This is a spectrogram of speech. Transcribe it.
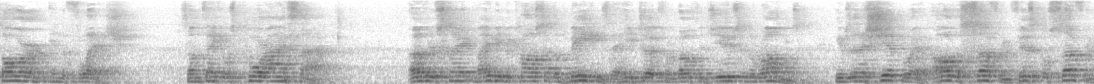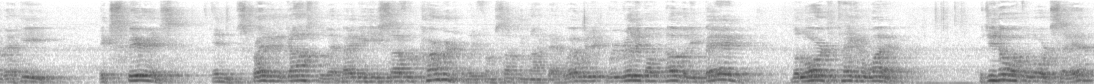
thorn in the flesh. Some think it was poor eyesight. Others think maybe because of the beatings that he took from both the Jews and the Romans. He was in a shipwreck. All the suffering, physical suffering that he experienced in spreading the gospel, that maybe he suffered permanently from something like that. Well, we, we really don't know, but he begged the Lord to take it away. But you know what the Lord said?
